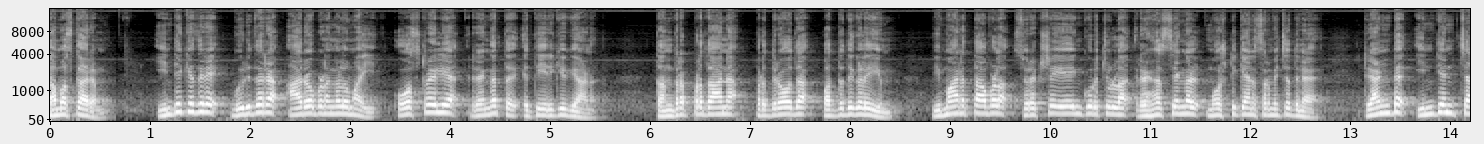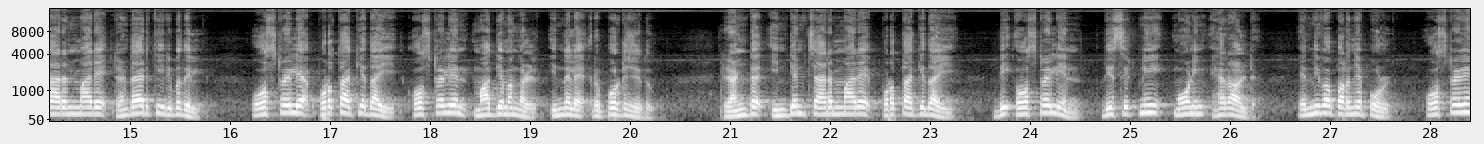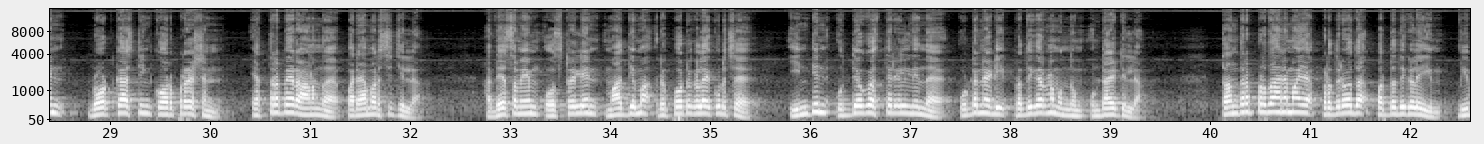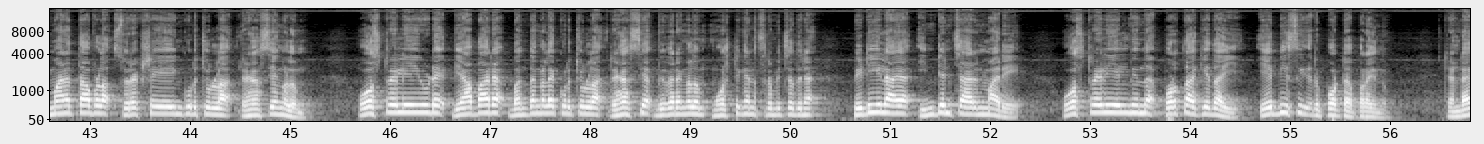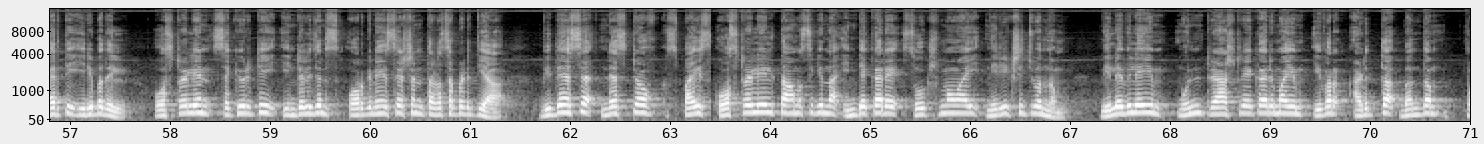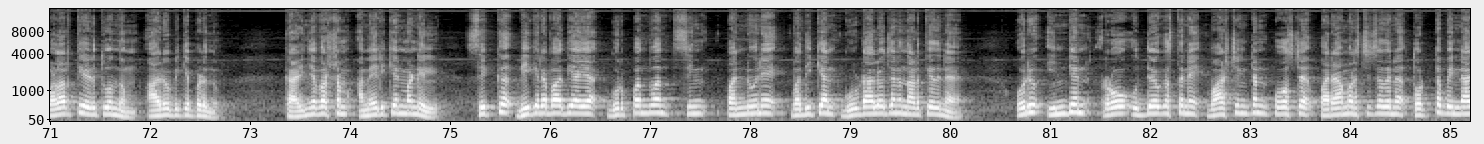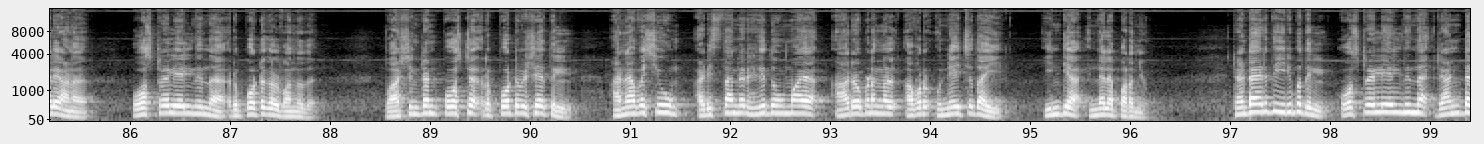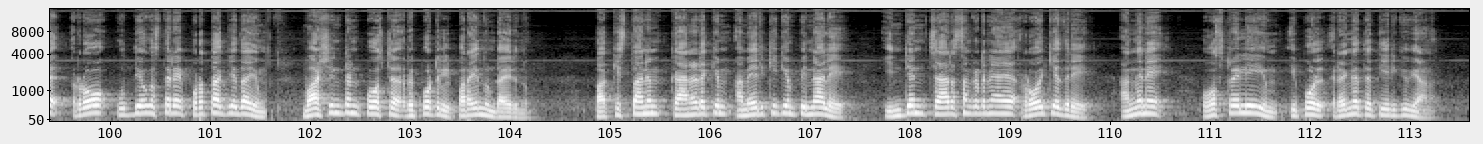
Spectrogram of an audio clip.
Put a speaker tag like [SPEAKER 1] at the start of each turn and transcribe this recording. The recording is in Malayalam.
[SPEAKER 1] നമസ്കാരം. ഇന്ത്യക്കെതിരെ ഗുരുതര ആരോപണങ്ങളുമായി ഓസ്ട്രേലിയ രംഗത്ത് എത്തിയിരിക്കുകയാണ്. തന്ത്രപ്രധാന പ്രതിരോധ പദ്ധതികളെയും വിമാനത്താവള സുരക്ഷയെയും കുറിച്ചുള്ള രഹസ്യങ്ങൾ മോഷ്ടിക്കാൻ ശ്രമിച്ചതിന് രണ്ട് ഇന്ത്യൻ ചാരന്മാരെ രണ്ടായിരത്തി ഇരുപതിൽ ഓസ്ട്രേലിയ പുറത്താക്കിയതായി ഓസ്ട്രേലിയൻ മാധ്യമങ്ങൾ ഇന്നലെ റിപ്പോർട്ട് ചെയ്തു. രണ്ട് ഇന്ത്യൻ ചാരന്മാരെ പുറത്താക്കിയതായി the Australian the Sydney Morning Herald എന്നിവ പറഞ്ഞപ്പോൾ ഓസ്ട്രേലിയൻ ബ്രോഡ്കാസ്റ്റിംഗ് കോർപ്പറേഷൻ എത്ര പേരാണെന്ന് പരാമർശിച്ചില്ല. അതേസമയം ഓസ്ട്രേലിയൻ മാധ്യമ റിപ്പോർട്ടുകളെക്കുറിച്ച് ഇന്ത്യൻ ഉദ്യോഗസ്ഥരിൽ നിന്ന് ഉടനടി പ്രതികരണമൊന്നും ഉണ്ടായിട്ടില്ല. തന്ത്രപ്രധാനമായ പ്രതിരോധ പദ്ധതികളെയും വിമാനത്താവള സുരക്ഷയെയും കുറിച്ചുള്ള രഹസ്യങ്ങളും ഓസ്ട്രേലിയയുടെ വ്യാപാര ബന്ധങ്ങളെക്കുറിച്ചുള്ള രഹസ്യ വിവരങ്ങളും മോഷ്ടിക്കാൻ ശ്രമിച്ചതിന് പിടിയിലായ ഇന്ത്യൻ ചാരന്മാരെ ഓസ്ട്രേലിയയിൽ നിന്ന് പുറത്താക്കിയതായി എ ബി സി റിപ്പോർട്ട് പറയുന്നു. രണ്ടായിരത്തി ഇരുപതിൽ ഓസ്ട്രേലിയൻ സെക്യൂരിറ്റി ഇന്റലിജൻസ് ഓർഗനൈസേഷൻ തടസ്സപ്പെടുത്തിയ വിദേശ നെസ്റ്റ് ഓഫ് സ്പൈസ് ഓസ്ട്രേലിയയിൽ താമസിക്കുന്ന ഇന്ത്യക്കാരെ സൂക്ഷ്മമായി നിരീക്ഷിച്ചുവെന്നും നിലവിലെയും മുൻ രാഷ്ട്രീയക്കാരുമായും ഇവർ അടുത്ത ബന്ധം വളർത്തിയെടുത്തുവെന്നും ആരോപിക്കപ്പെടുന്നു. കഴിഞ്ഞ വർഷം അമേരിക്കൻ മണ്ണിൽ സിഖ് ഭീകരവാദിയായ ഗുർപന്ത്വന്ത് സിംഗ് പന്നൂനെ വധിക്കാൻ ഗൂഢാലോചന നടത്തിയതിന് ഒരു ഇന്ത്യൻ റോ ഉദ്യോഗസ്ഥനെ വാഷിംഗ്ടൺ പോസ്റ്റ് പരാമർശിച്ചതിന് തൊട്ട് പിന്നാലെയാണ് ഓസ്ട്രേലിയയിൽ നിന്ന് റിപ്പോർട്ടുകൾ വന്നത്. വാഷിംഗ്ടൺ പോസ്റ്റ് റിപ്പോർട്ട് വിഷയത്തിൽ അനാവശ്യവും അടിസ്ഥാനരഹിതവുമായ ആരോപണങ്ങൾ അവർ ഉന്നയിച്ചതായി ഇന്ത്യ ഇന്നലെ പറഞ്ഞു. രണ്ടായിരത്തി ഇരുപതിൽ ഓസ്ട്രേലിയയിൽ നിന്ന് രണ്ട് റോ ഉദ്യോഗസ്ഥരെ പുറത്താക്കിയതായും വാഷിംഗ്ടൺ പോസ്റ്റ് റിപ്പോർട്ടിൽ പറയുന്നുണ്ടായിരുന്നു. പാകിസ്ഥാനും കാനഡയ്ക്കും അമേരിക്കയ്ക്കും പിന്നാലെ ഇന്ത്യൻ ചാരസംഘടനയായ റോയ്ക്കെതിരെ അങ്ങനെ ഓസ്ട്രേലിയയും ഇപ്പോൾ രംഗത്തെത്തിയിരിക്കുകയാണ്.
